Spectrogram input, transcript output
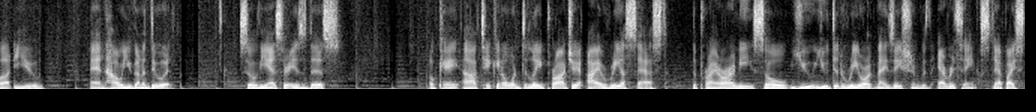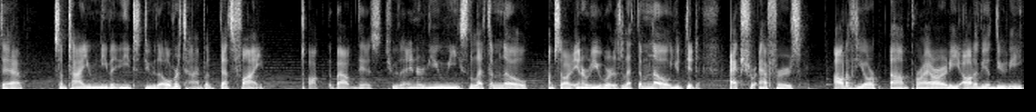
but you and how are you gonna do it? So the answer is this. Okay, uh, taking over delayed project, I reassessed the priority. So you you did reorganization with everything step by step. Sometimes you even need to do the overtime, but that's fine. Talk about this to the interviewees. Let them know. I'm sorry, interviewers. Let them know you did extra efforts out of your um, priority, out of your duty,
